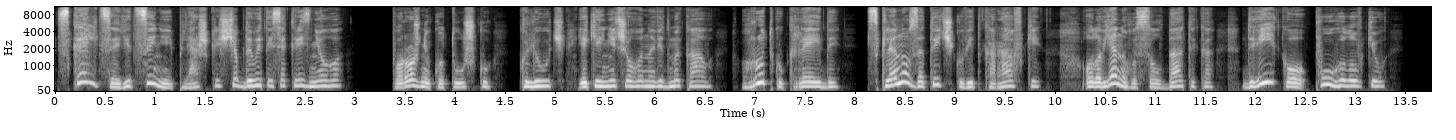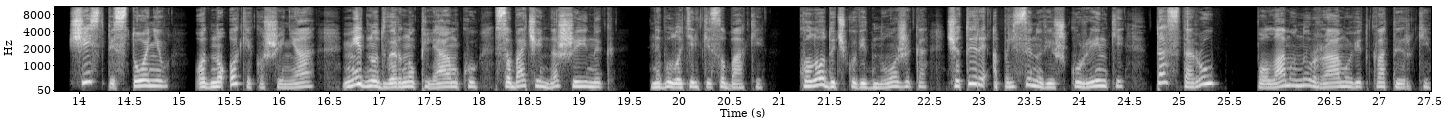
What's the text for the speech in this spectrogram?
скельце від синьої пляшки, щоб дивитися крізь нього, порожню котушку, ключ, який нічого не відмикав, грудку крейди, скляну затичку від каравки, олов'яного солдатика, двійко пуголовків, шість пістонів, однооке кошеня, мідну дверну клямку, собачий нашийник. Не було тільки собаки, колодочку від ножика, чотири апельсинові шкуринки та стару поламану раму від квартирки.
